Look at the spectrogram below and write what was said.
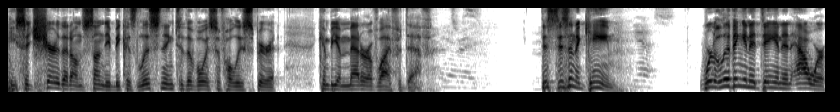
He said, Share that on Sunday because listening to the voice of Holy Spirit can be a matter of life or death. This isn't a game. We're living in a day and an hour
